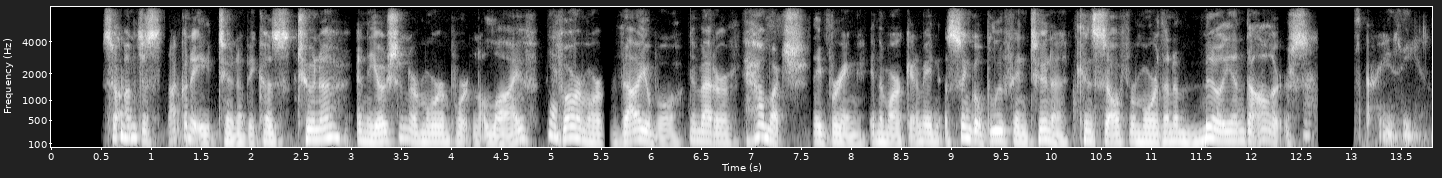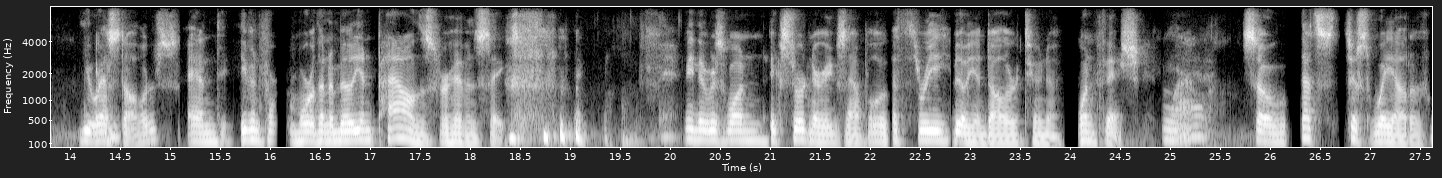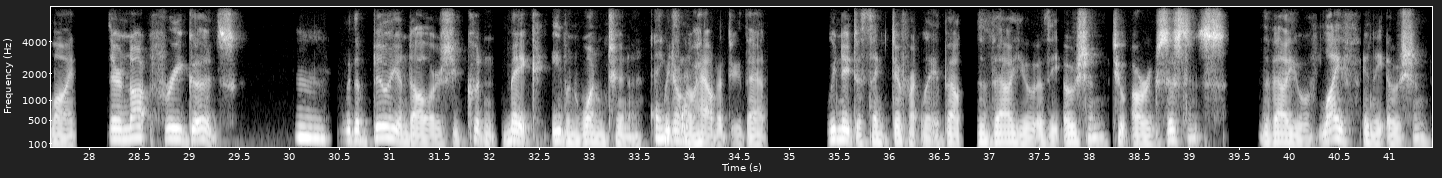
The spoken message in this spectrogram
So I'm just not going to eat tuna because tuna and the ocean are more important alive, Yeah. far more valuable, no matter how much they bring in the market. I mean, a single bluefin tuna can sell for more than a million dollars, It's crazy. US dollars, and even for more than a million pounds, for heaven's sakes. I mean, there was one extraordinary example of a $3 billion tuna, one fish. wow. So that's just way out of line. They're not free goods. Mm. With a billion dollars, you couldn't make even one tuna. We don't know how to do that. We need to think differently about the value of the ocean to our existence, the value of life in the ocean.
